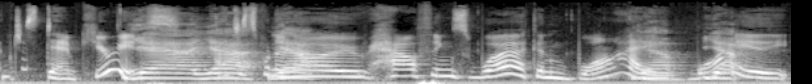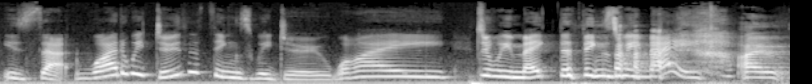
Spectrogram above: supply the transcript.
I'm just damn curious. Yeah, yeah, I just want to yeah. know how things work and why. Yeah, why yeah. is that? Why do we do the things we do? Why do we make the things we make? I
